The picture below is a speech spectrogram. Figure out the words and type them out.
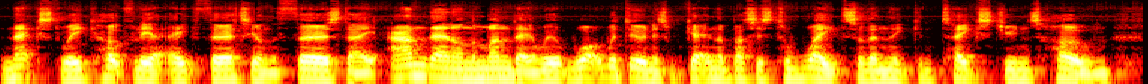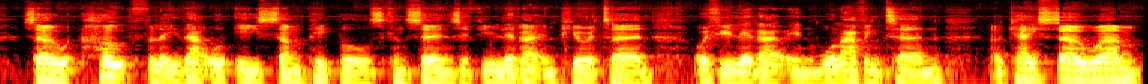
next week, hopefully at 8.30 on the Thursday, and then on the Monday. And we're, what we're doing is getting the buses to wait so then they can take students home. So hopefully that will ease some people's concerns if you live out in Puriton or if you live out in Woolavington. Okay, so, um,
